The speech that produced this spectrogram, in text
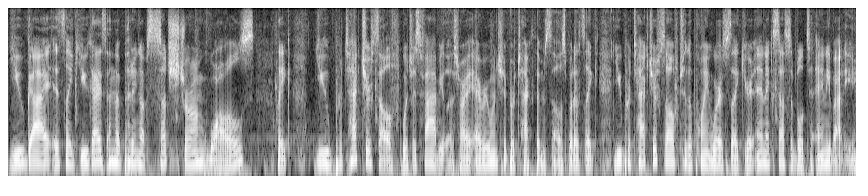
you guys it's like you guys end up putting up such strong walls like you protect yourself which is fabulous right everyone should protect themselves but it's like you protect yourself to the point where it's like you're inaccessible to anybody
